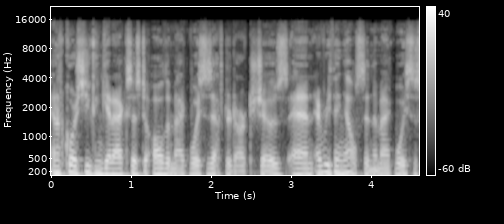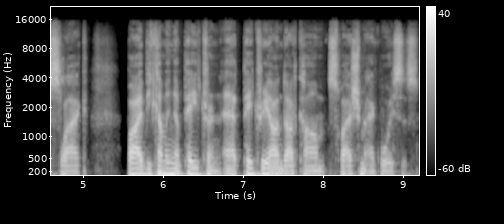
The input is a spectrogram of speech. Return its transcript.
And of course, you can get access to all the Mac Voices After Dark shows and everything else in the Mac Voices Slack by becoming a patron at patreon.com slash Mac Voices.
